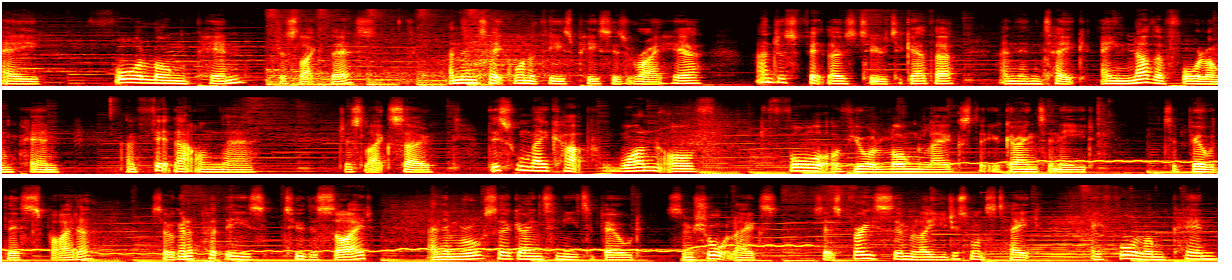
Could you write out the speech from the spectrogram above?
a four long pin, just like this, and then take one of these pieces right here and just fit those two together and then take another four long pin and fit that on there just like so. This will make up one of four of your long legs that you're going to need to build this spider. So we're going to put these to the side and then we're also going to need to build some short legs. So it's very similar, you just want to take a four long pin,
